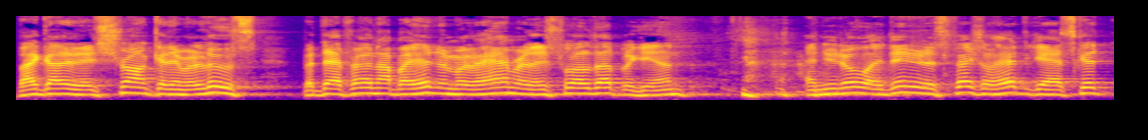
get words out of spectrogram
by golly, they shrunk and they were loose. But that found out by hitting them with a hammer, they swelled up again. and you know, I needed a special head gasket,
